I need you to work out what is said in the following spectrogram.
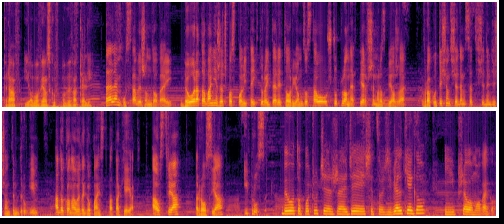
praw i obowiązków obywateli. Celem ustawy rządowej było ratowanie Rzeczpospolitej, której terytorium zostało uszczuplone w pierwszym rozbiorze w roku 1772, a dokonały tego państwa takie jak Austria, Rosja i Prusy. Było to poczucie, że dzieje się coś wielkiego i przełomowego.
